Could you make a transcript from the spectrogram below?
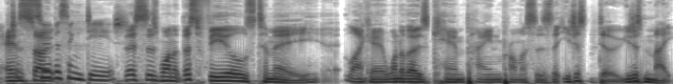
And Just so servicing debt. this is one. Of, this feels to me like a, one of those campaign promises that you just do, you just make,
